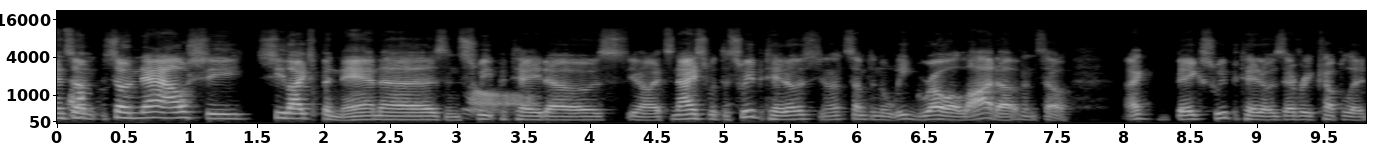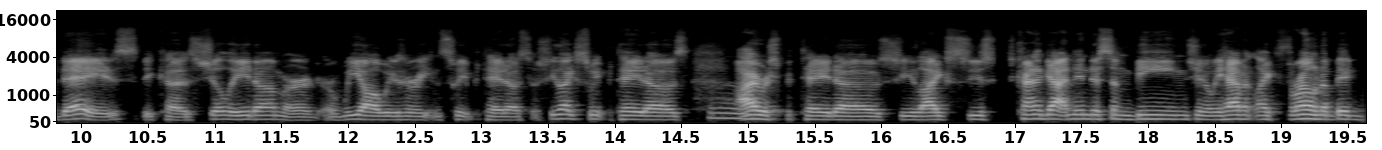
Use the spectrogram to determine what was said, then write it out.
and so so now she she likes bananas and sweet Aw. potatoes you know it's nice with the sweet potatoes you know it's something that we grow a lot of and so i bake sweet potatoes every couple of days because she'll eat them or, or we always are eating sweet potatoes so she likes sweet potatoes Mm. irish potatoes she likes she's kind of gotten into some beans you know we haven't like thrown a big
